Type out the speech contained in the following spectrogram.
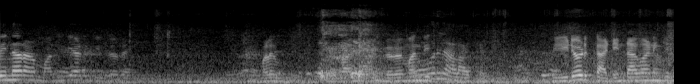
വിന്നറാണ് മന്തിയാണ് നമ്മൾ മന്തി വീഡിയോ എടുക്ക. അടി ഉണ്ടാവുകയാണെങ്കിൽ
